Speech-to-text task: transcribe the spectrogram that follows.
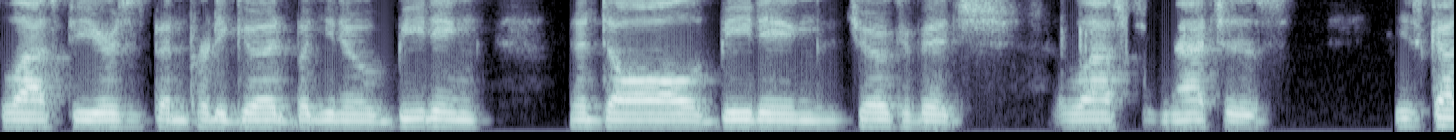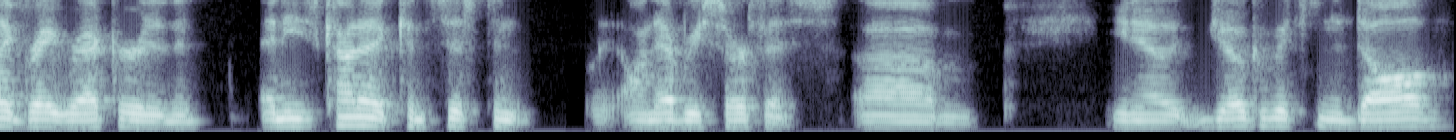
the last few years has been pretty good, but you know, beating Nadal, beating Djokovic the last few matches, he's got a great record and and he's kind of consistent on every surface. Um, you know, Djokovic and Nadal.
